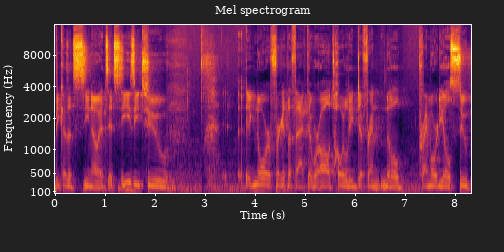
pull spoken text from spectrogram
because it's you know it's it's easy to ignore forget the fact that we're all totally different little primordial soup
